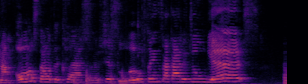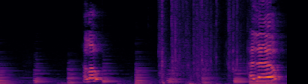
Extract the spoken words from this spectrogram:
And I'm almost done with the class, and it's just little things I gotta do. Yes. Hello? Hello?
